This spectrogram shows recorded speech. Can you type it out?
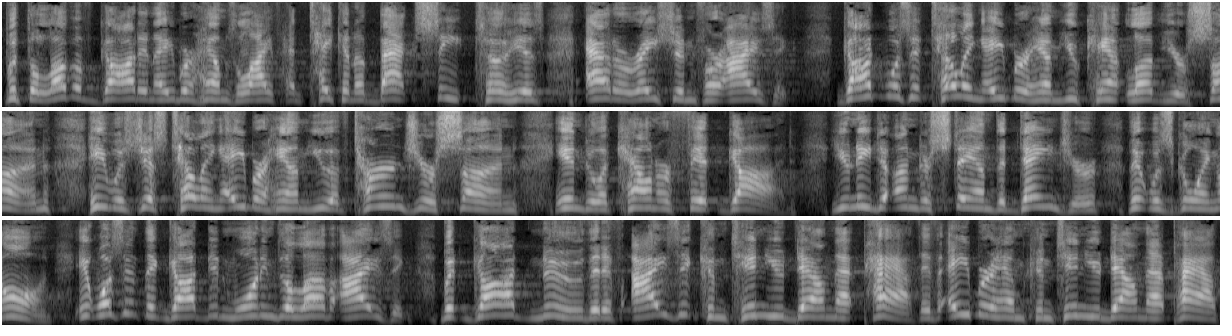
But the love of God in Abraham's life had taken a back seat to his adoration for Isaac. God wasn't telling Abraham, you can't love your son. He was just telling Abraham, you have turned your son into a counterfeit God. You need to understand the danger that was going on. It wasn't that God didn't want him to love Isaac, but God knew that if Isaac continued down that path, if Abraham continued down that path,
